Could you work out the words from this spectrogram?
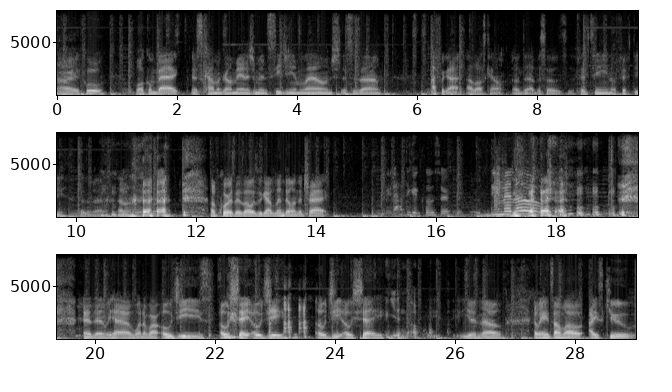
All right, cool. Welcome back. It's Common Ground Management CGM Lounge. This is uh I forgot. I lost count of the episodes. 15 or 50, doesn't matter. I don't know. of course, as always, we got Linda on the track. Wait, I have to get closer. Dímelo. and then we have one of our OGs, O'Shea OG, OG O'Shea. You know. You know, and we ain't talking about Ice Cube,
